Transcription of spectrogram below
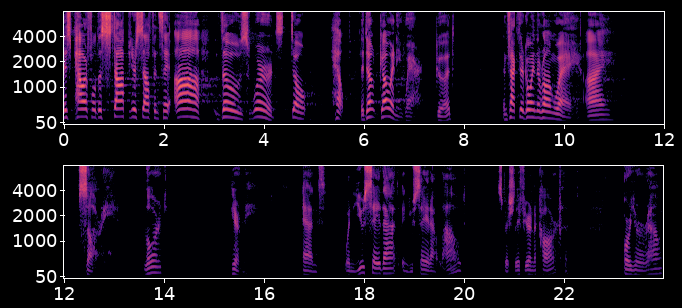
as powerful to stop yourself and say, ah, those words don't help. They don't go anywhere good. In fact, they're going the wrong way. I'm sorry. Lord, hear me. And when you say that and you say it out loud, especially if you're in a car or you're around,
